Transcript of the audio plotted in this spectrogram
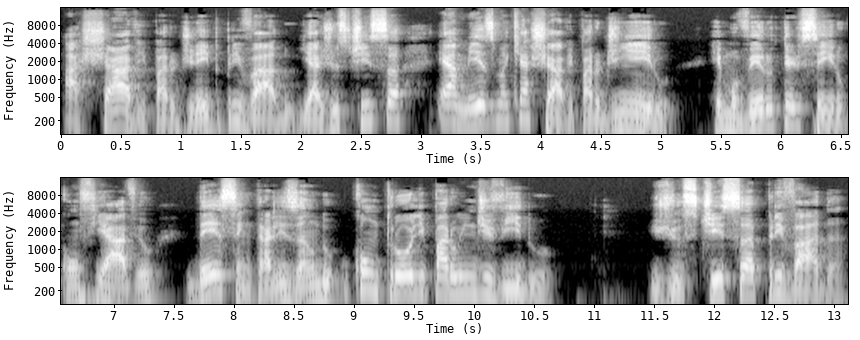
A chave para o direito privado e a justiça é a mesma que a chave para o dinheiro, remover o terceiro confiável, descentralizando o controle para o indivíduo. Justiça privada.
